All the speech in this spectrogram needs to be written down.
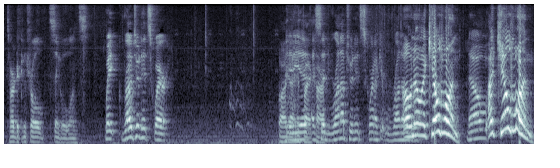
It's hard to control single ones. Wait, run up to it and hit square. Oh, I got hit Idiot. by a I car. said run up to it and hit square, not get run over. oh no! I killed one. No, I killed one.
